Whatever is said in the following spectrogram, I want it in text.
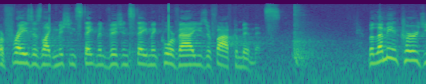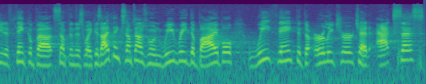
or phrases like mission statement, vision statement, core values, or five commitments. But let me encourage you to think about something this way, because I think sometimes when we read the Bible, we think that the early church had access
